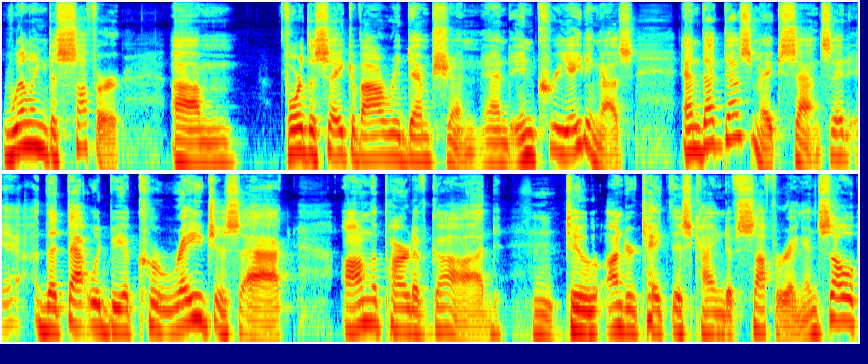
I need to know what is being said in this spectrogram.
willing to suffer um, for the sake of our redemption and in creating us. And that does make sense it, that that would be a courageous act on the part of God hmm. to undertake this kind of suffering. And so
